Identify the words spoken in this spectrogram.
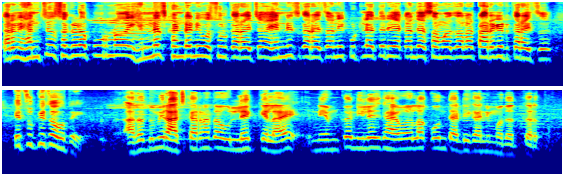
कारण ह्यांचं सगळं पूर्ण ह्यांनीच खंडणी वसूल करायच्या ह्यांनीच करायचं आणि कुठल्या तरी एखाद्या समाजाला टार्गेट करायचं हे चुकीचं होतंय. आता तुम्ही राजकारणाचा उल्लेख केलाय. नेमकं निलेश घायवळला कोण त्या ठिकाणी मदत करतं?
